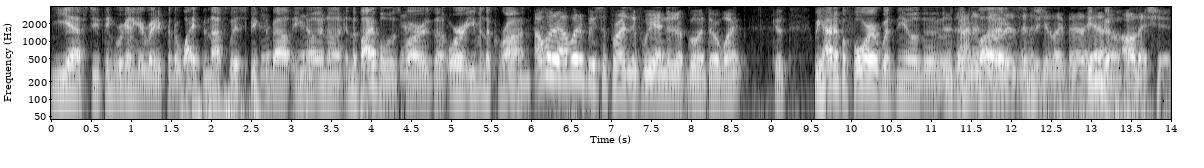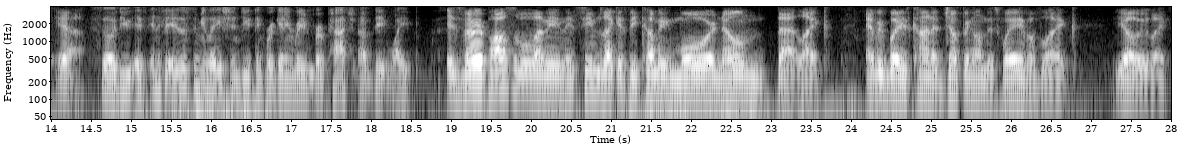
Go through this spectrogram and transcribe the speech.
Yes. Do you think we're gonna get ready for the wipe? And that's what it speaks about, you know, in uh, in the Bible as far as, uh, or even the Quran, I would I wouldn't be surprised if we ended up going through a wipe. Because we had it before with you know the, The dinosaurs and, the- shit like that. Bingo. Yeah, all that shit. Yeah. So do you, if and if it is a simulation, do you think we're getting ready for a patch update wipe? It's very possible. I mean, it seems like it's becoming more known that like everybody's kind of jumping on this wave of like, yo, like,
